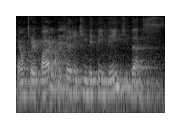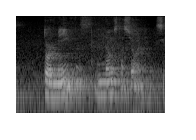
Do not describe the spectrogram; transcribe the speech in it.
é um preparo para que a gente, independente das tormentas, não estacione. Sim.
